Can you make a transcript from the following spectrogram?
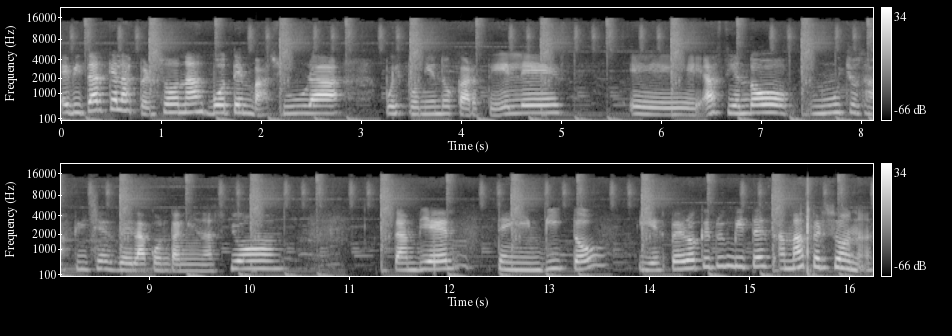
evitar que las personas boten basura, pues poniendo carteles, eh, haciendo muchos afiches de la contaminación. También te invito y espero que tú invites a más personas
